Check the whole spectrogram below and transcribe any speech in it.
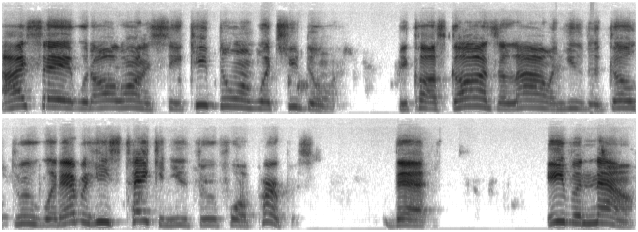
I say it with all honesty, keep doing what you're doing because God's allowing you to go through whatever He's taking you through for a purpose. That even now,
